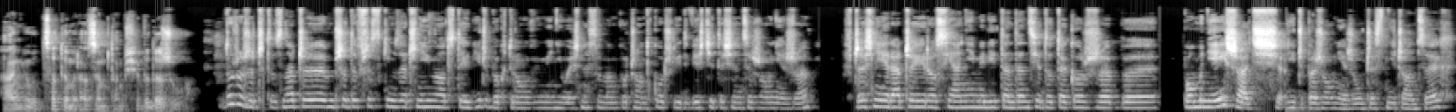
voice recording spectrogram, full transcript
Aniu, co tym razem tam się wydarzyło? Dużo rzeczy, to znaczy przede wszystkim zacznijmy od tej liczby, którą wymieniłeś na samym początku, czyli 200 tysięcy żołnierzy. Wcześniej raczej Rosjanie mieli tendencję do tego, żeby pomniejszać liczbę żołnierzy uczestniczących.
